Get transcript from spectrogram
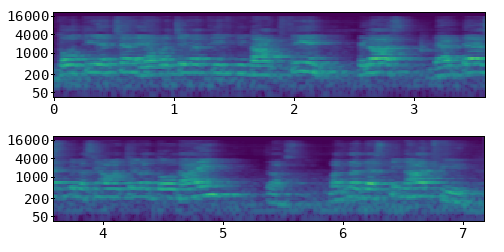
दो तीन अच्छा यहाँ बचेगा तीन की घात तीन, प्लस डेट डैश, प्लस यहाँ बचेगा दो ढाई दस मतलब दस की घात तीन।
